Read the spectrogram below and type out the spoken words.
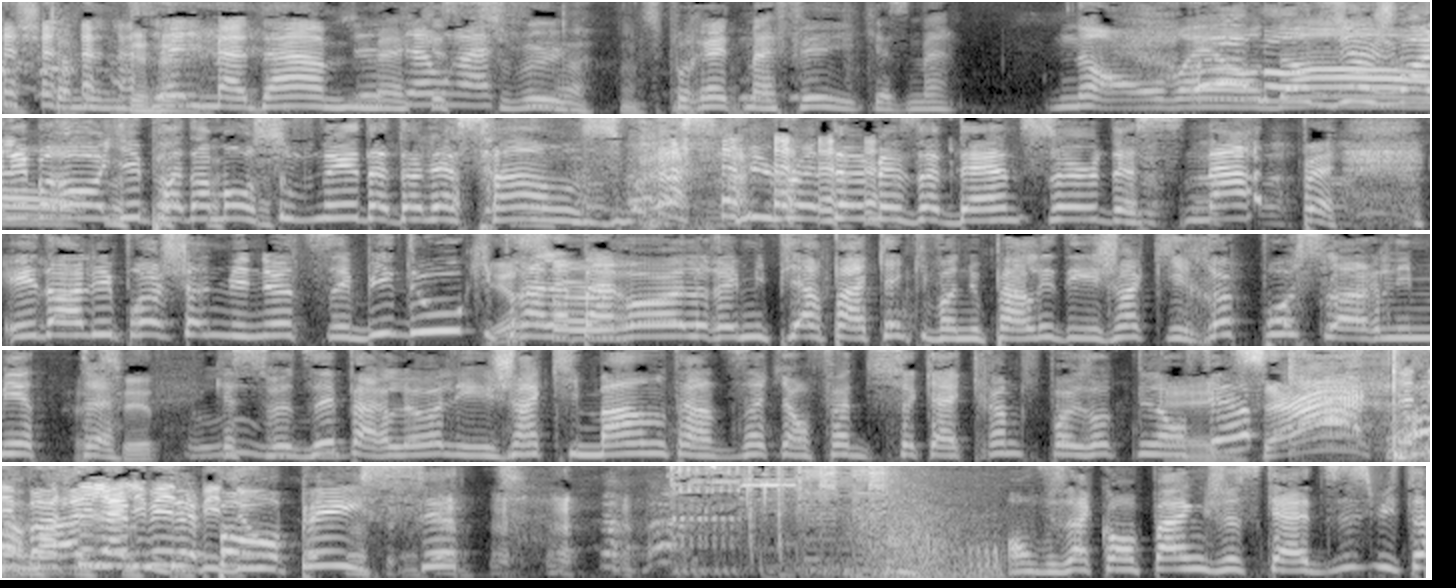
je suis comme une vieille madame, qu'est-ce que tu veux? Tu pourrais être ma fille, quasiment. Non, Oh voyons mon donc. Dieu, je vais aller pendant mon souvenir d'adolescence. Voici Rhythm is a Dancer de Snap. Et dans les prochaines minutes, c'est Bidou qui Yes, prend la parole, Rémi-Pierre Paquin qui va nous parler des gens qui repoussent leurs limites. Qu'est-ce que tu veux dire par là? Les gens qui mentent en disant qu'ils ont fait du sucre à crème, c'est pas eux autres qui l'ont fait? Exact! Va dépassé la me limite, Bidou. On vous accompagne jusqu'à 18h.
